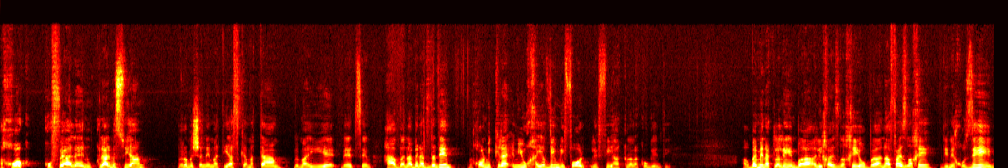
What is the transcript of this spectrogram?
החוק כופה עלינו כלל מסוים, ולא משנה מה תהיה הסכמתם ומה יהיה בעצם ההבנה בין הצדדים, בכל מקרה הם יהיו חייבים לפעול לפי הכלל הקוגנטי. הרבה מן הכללים בהליך האזרחי או בענף האזרחי, דיני חוזים,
